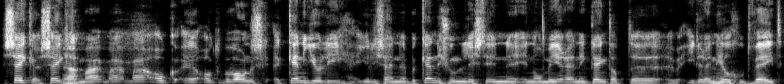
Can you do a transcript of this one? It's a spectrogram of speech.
z- zeker, zeker. Ja. Maar, maar, maar ook, eh, ook de bewoners eh, kennen jullie. Jullie zijn eh, bekende journalisten in, eh, in Almere. En ik denk dat eh, iedereen heel goed weet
